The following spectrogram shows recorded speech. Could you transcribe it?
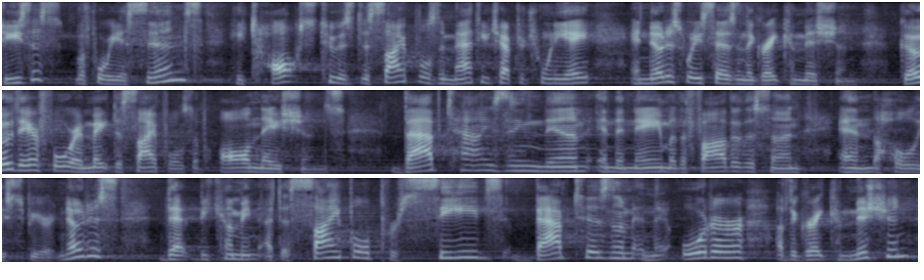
Jesus, before he ascends, he talks to his disciples in Matthew chapter 28, and notice what he says in the Great Commission Go therefore and make disciples of all nations, baptizing them in the name of the Father, the Son, and the Holy Spirit. Notice that becoming a disciple precedes baptism in the order of the Great Commission.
